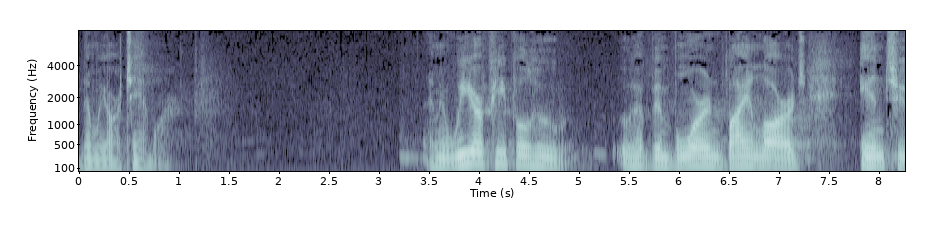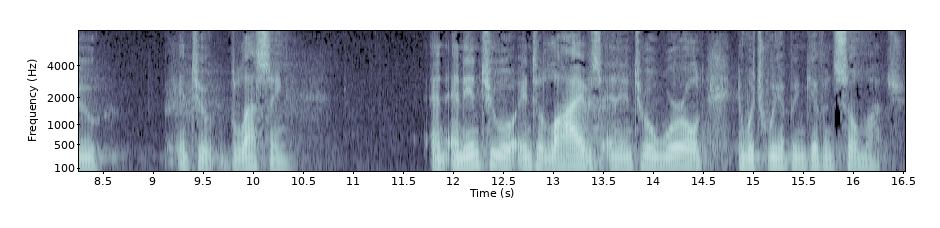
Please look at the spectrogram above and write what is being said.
than we are Tamar. I mean, we are people who, who have been born by and large into, into blessing and, and into, into lives and into a world in which we have been given so much.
